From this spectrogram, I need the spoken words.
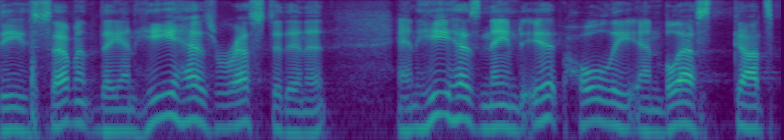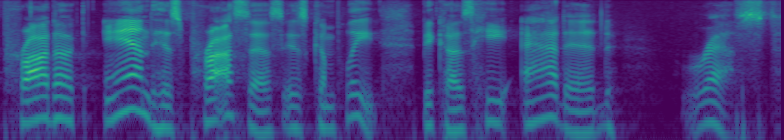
the seventh day and He has rested in it, and he has named it holy and blessed. God's product and his process is complete because he added rest.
